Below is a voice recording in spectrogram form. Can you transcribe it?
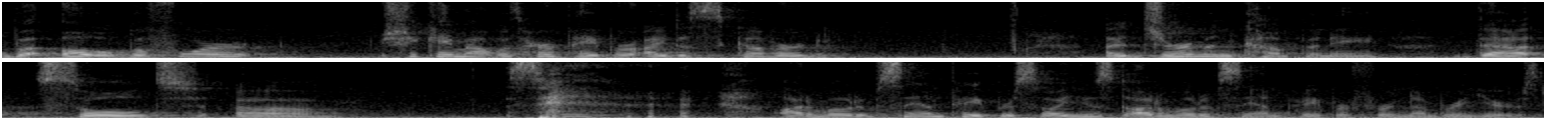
but oh, before she came out with her paper, I discovered a German company that sold um, automotive sandpaper. So I used automotive sandpaper for a number of years.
